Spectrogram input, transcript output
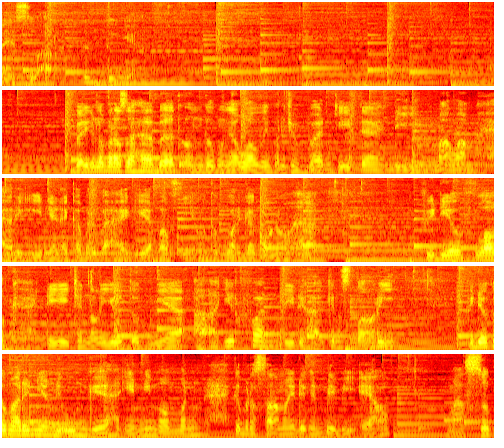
Leslar tentunya. Baiklah para sahabat, untuk mengawali perjumpaan kita di malam hari ini ada kabar bahagia pastinya untuk warga Konoha. Video vlog di channel YouTube-nya AA Irfan di The Hakin Story. Video kemarin yang diunggah ini momen kebersamaan dengan Baby L masuk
